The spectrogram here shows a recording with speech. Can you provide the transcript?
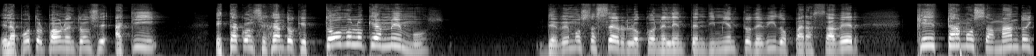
El apóstol Pablo entonces aquí está aconsejando que todo lo que amemos debemos hacerlo con el entendimiento debido para saber qué estamos amando y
